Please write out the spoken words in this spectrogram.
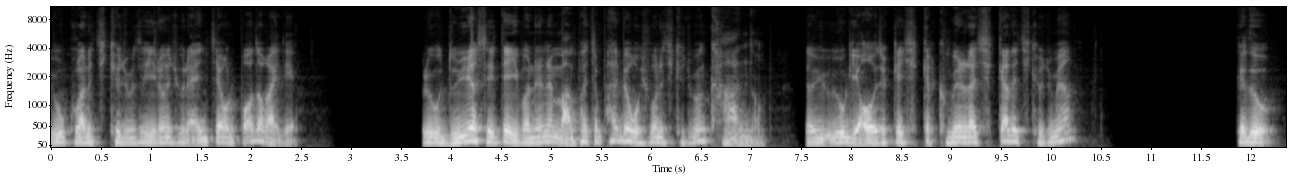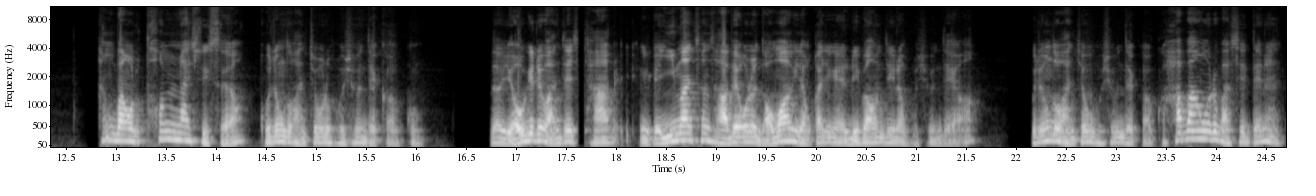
요 구간을 지켜주면서 이런 식으로 N자으로 뻗어가야 돼요. 그리고 눌렸을 때 이번에는 18,850원을 지켜주면 강한 놈. 여기 어저께 시가, 금요일날 시가를 지켜주면 그래도 상방으로 턴을 할 수 있어요. 그 정도 관점으로 보시면 될 것 같고. 여기를 완전히 장, 그러니까 21,400원을 넘어가기 전까지 그냥 리바운딩이라고 보시면 돼요. 그 정도 관점으로 보시면 될 것 같고. 하방으로 봤을 때는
